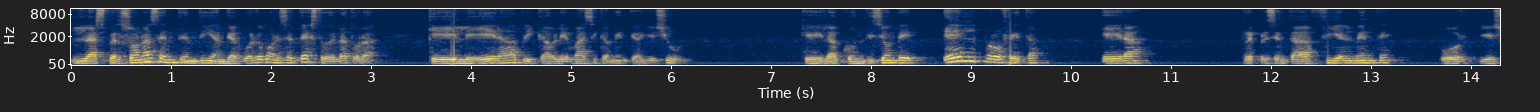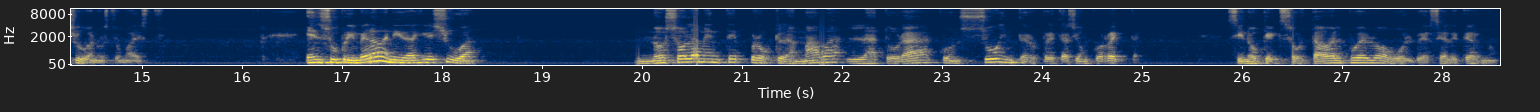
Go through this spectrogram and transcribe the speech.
las personas entendían, de acuerdo con ese texto de la Torah, que le era aplicable básicamente a Yeshua, que la condición de el profeta era representada fielmente por Yeshua, nuestro maestro. En su primera venida, Yeshua no solamente proclamaba la Torá con su interpretación correcta, sino que exhortaba al pueblo a volverse al Eterno,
